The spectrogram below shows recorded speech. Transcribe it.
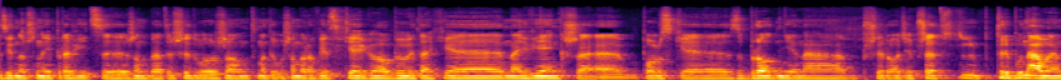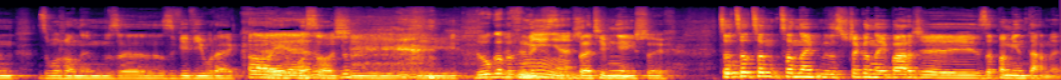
Zjednoczonej Prawicy, rząd Beaty Szydło, rząd Mateusza Morawieckiego, były takie największe polskie zbrodnie na przyrodzie przed Trybunałem złożonym ze, z wiewiórek, Ojej, łososi i, i długo by wymieniać. braci mniejszych? Co, co, co, co naj, z czego najbardziej zapamiętamy?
